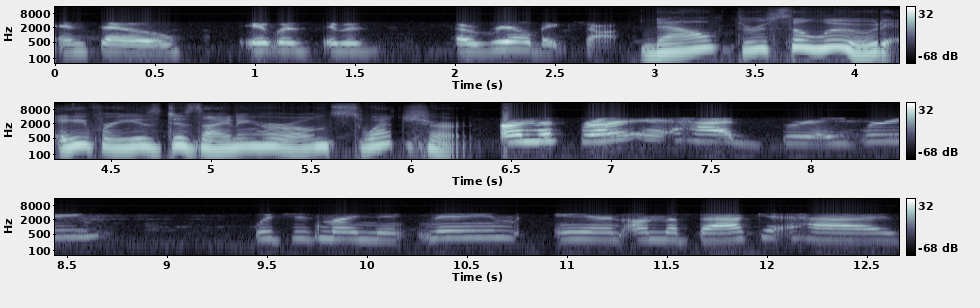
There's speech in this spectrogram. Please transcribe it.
And so it was it was a real big shock. Now, through Salute, Avery is designing her own sweatshirt. On the front, it had bravery which is my nickname, and on the back it has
